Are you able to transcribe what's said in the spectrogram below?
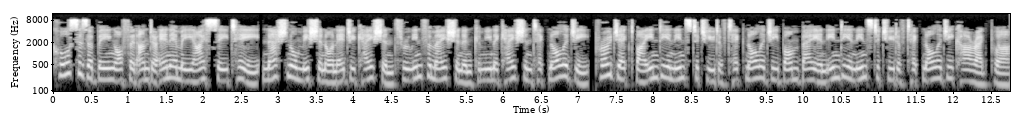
Courses are being offered under NMEICT National Mission on Education through Information and Communication Technology project by Indian Institute of Technology Bombay and Indian Institute of Technology Kharagpur.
